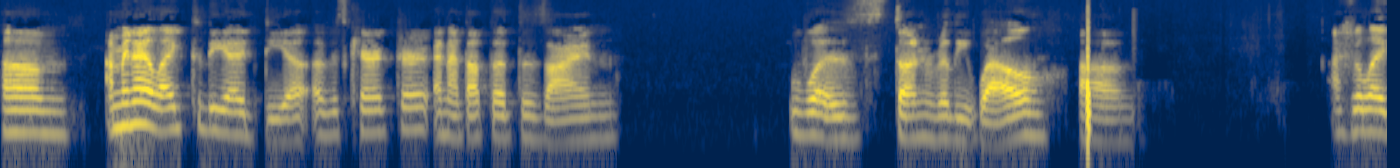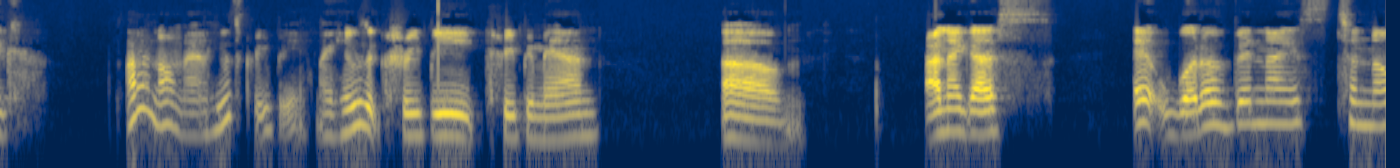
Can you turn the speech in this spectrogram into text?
Um, I mean, I liked the idea of his character, and I thought the design was done really well. Um, I feel like I don't know, man. He was creepy. Like he was a creepy, creepy man. Um, and I guess it would have been nice to know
